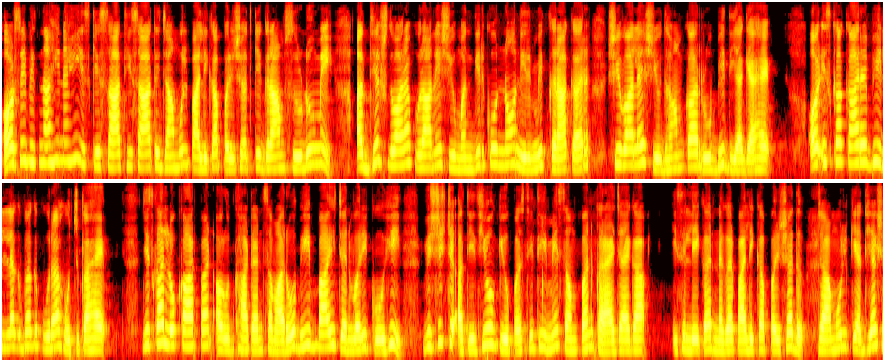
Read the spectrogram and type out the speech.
और सिर्फ़ इतना ही नहीं, इसके साथ ही साथ जामुल पालिका परिषद के ग्राम सुरडू में अध्यक्ष द्वारा पुराने शिव मंदिर को नव निर्मित कराकर शिवालय शिवधाम का रूप भी दिया गया है। और इसका कार्य भी लगभग पूरा हो चुका है। जिसका लोकार्पण और उद्घाटन समारोह भी 22 जनवरी को ही विशिष्ट अतिथियों की उपस्थिति में संपन्न कराया जाएगा। इसे लेकर नगर पालिका परिषद जामुल के अध्यक्ष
